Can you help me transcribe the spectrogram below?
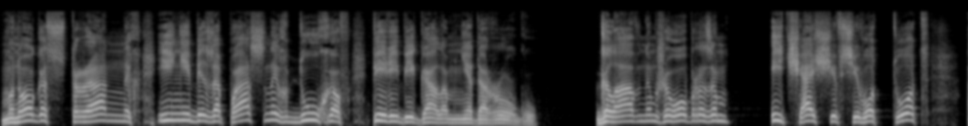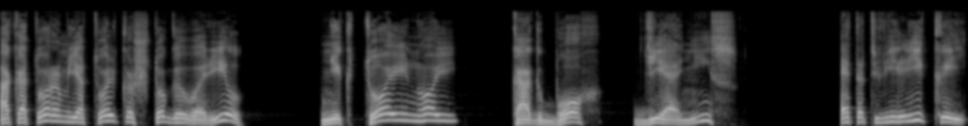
Много странных и небезопасных духов перебегало мне дорогу. Главным же образом и чаще всего тот, о котором я только что говорил, никто иной, как бог Дионис, этот великий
